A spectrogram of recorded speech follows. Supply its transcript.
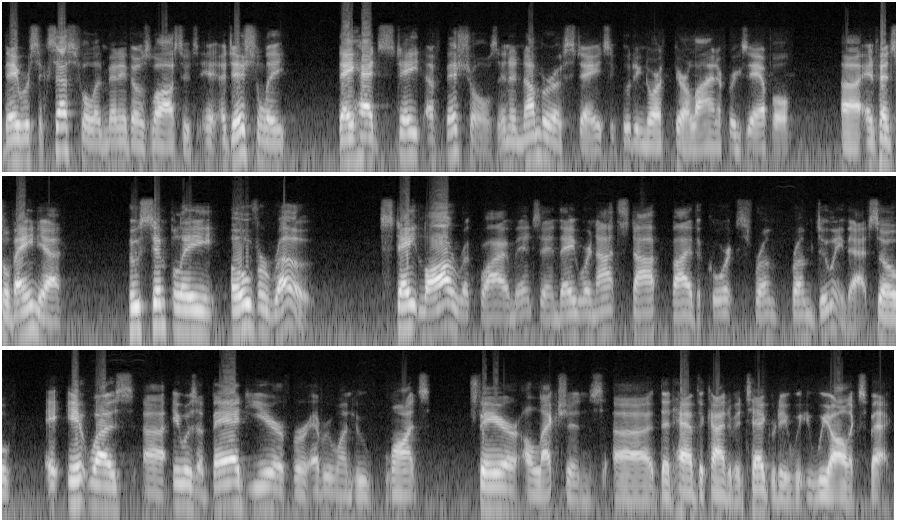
they were successful in many of those lawsuits. Additionally, they had state officials in a number of states, including North Carolina, for example, uh, in Pennsylvania who simply overrode state law requirements and they were not stopped by the courts from from doing that. So it, it was uh, it was a bad year for everyone who wants fair elections uh, that have the kind of integrity we, we all expect.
